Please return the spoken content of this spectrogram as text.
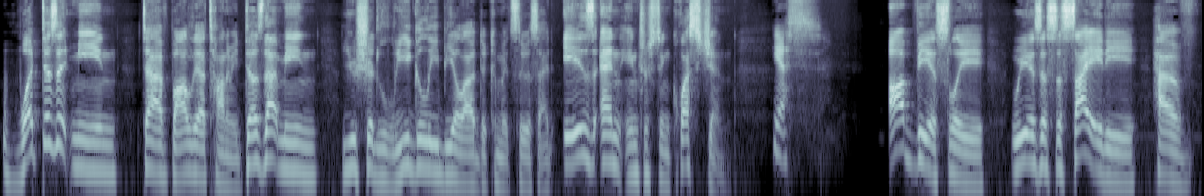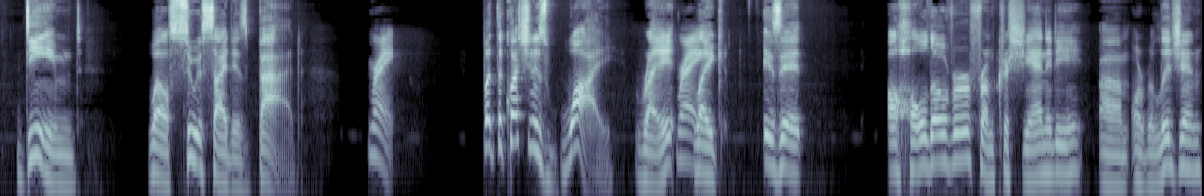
what does it mean to have bodily autonomy does that mean you should legally be allowed to commit suicide is an interesting question yes. obviously we as a society have deemed well suicide is bad Right. but the question is why right Right. like is it a holdover from christianity um, or religion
